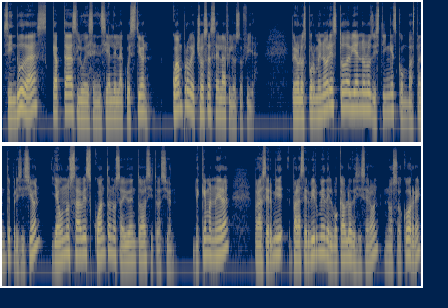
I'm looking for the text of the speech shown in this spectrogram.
Sin dudas, captas lo esencial de la cuestión, cuán provechosa sea la filosofía. Pero los pormenores todavía no los distingues con bastante precisión y aún no sabes cuánto nos ayuda en toda situación, de qué manera para, servirme del vocablo de Cicerón, nos socorre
